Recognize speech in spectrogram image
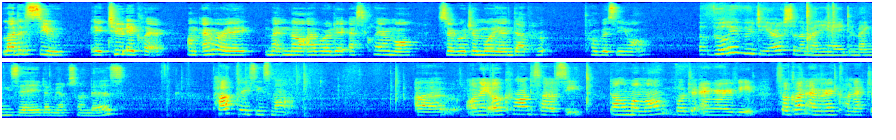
là-dessus, et tu éclaires. On aimerait maintenant avoir des éclairements sur votre moyen d'approbation. Voulez-vous dire sur la manière de magnésiser la marchandise? Pas précisément. Euh, on est au courant de ça aussi. Dans le moment, votre anger est vide. Ce qu'on aimerait connaître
